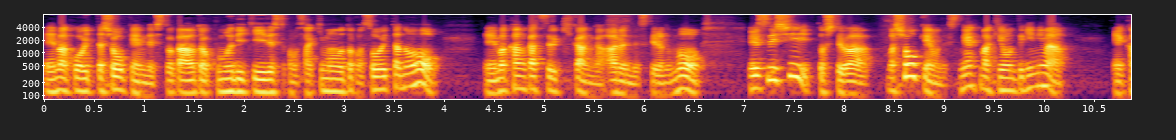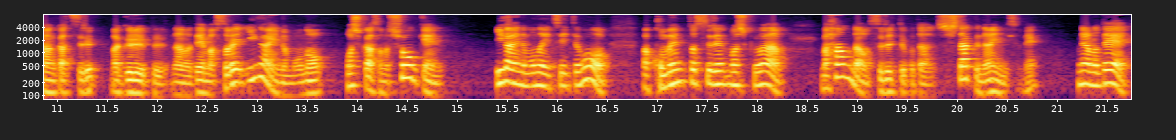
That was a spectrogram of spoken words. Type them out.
えまあこういった証券ですとか、あとはコモディティですとか、先物とかそういったのを、えまあ管轄する機関があるんですけれども、SEC としては、まあ、証券をですね、まあ、基本的には管轄する、ま、グループなので、まあ、それ以外のもの、もしくはその証券以外のものについても、まあ、コメントする、もしくは、まあ、判断をするっていうことはしたくないんですよね。なので、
